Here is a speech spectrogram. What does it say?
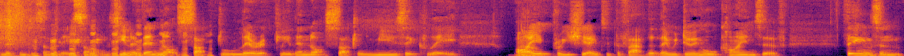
listened to some of these songs. You know, they're not subtle lyrically, they're not subtle musically. I appreciated the fact that they were doing all kinds of things and,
